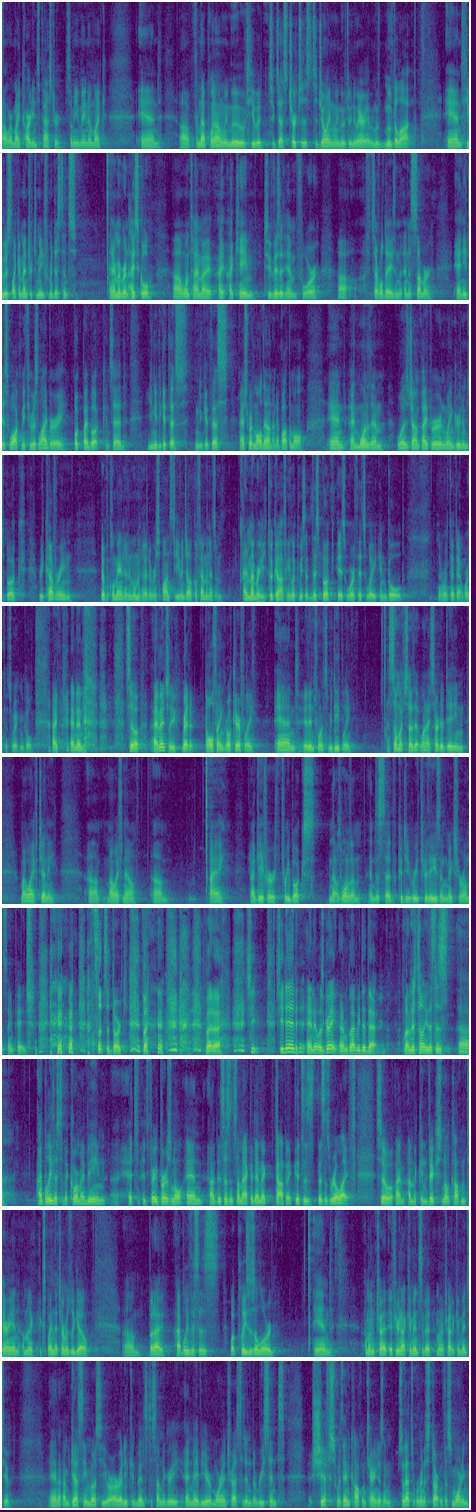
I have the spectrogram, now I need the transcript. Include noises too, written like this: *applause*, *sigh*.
uh, where Mike Harding's pastor. Some of you may know Mike. And uh, from that point on, when we moved, he would suggest churches to join when we moved to a new area. We moved, moved a lot. And he was like a mentor to me from a distance. And I remember in high school, uh, one time I, I, I, came to visit him for uh, several days in the, in the summer and he just walked me through his library, book by book, and said, You need to get this, you need to get this. I just wrote them all down, and I bought them all. And, and one of them was John Piper and Wayne Grudem's book, Recovering Biblical Manhood and Womanhood, a response to evangelical feminism. I remember he took it off and he looked at me and said, This book is worth its weight in gold. I wrote that down, worth its weight in gold. I, and then, *laughs* so I eventually read it, the whole thing, real carefully, and it influenced me deeply. So much so that when I started dating my wife, Jenny, uh, my wife now, um, I, I gave her three books, and that was one of them, and just said, Could you read through these and make sure we're on the same page? *laughs* That's such a dork. *laughs* But, but uh, she, she did, and it was great, and I'm glad we did that. But I'm just telling you, this is, uh, I believe this to the core of my being. It's, it's very personal, and uh, this isn't some academic topic. It's, this is real life. So I'm, I'm a convictional complementarian. I'm going to explain that term as we go. Um, but I, I believe this is what pleases the Lord. And I'm going to try, if you're not convinced of it, I'm going to try to convince you. And I'm guessing most of you are already convinced to some degree, and maybe you're more interested in the recent shifts within complementarianism. So that's what we're going to start with this morning.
